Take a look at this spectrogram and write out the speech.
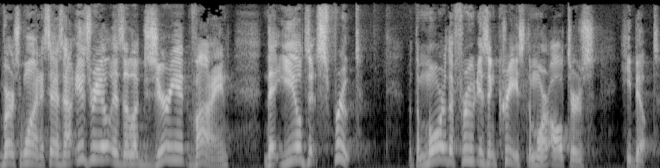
verse 1. It says, Now Israel is a luxuriant vine that yields its fruit, but the more the fruit is increased, the more altars he built.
